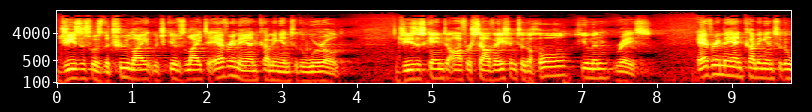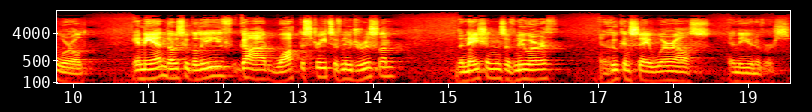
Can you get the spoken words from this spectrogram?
Jesus was the true light which gives light to every man coming into the world. Jesus came to offer salvation to the whole human race, every man coming into the world. In the end, those who believe God walk the streets of New Jerusalem, the nations of New Earth, and who can say where else in the universe?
